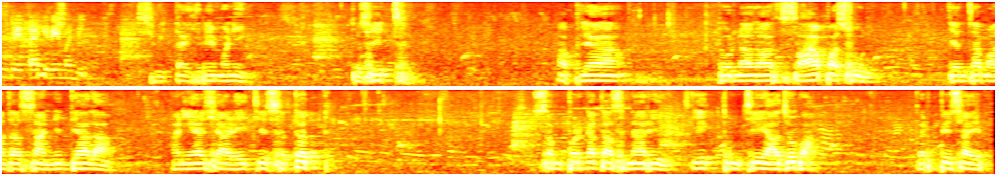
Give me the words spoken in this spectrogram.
श्वेता हिरेमणी. स्मिता हिरेमणी. तसेच आपल्या दोन हजार सहापासून ज्यांचा माझा सान्निध्य आला आणि या शाळेचे सतत संपर्कात असणारे एक तुमचे आजोबा करपे साहेब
